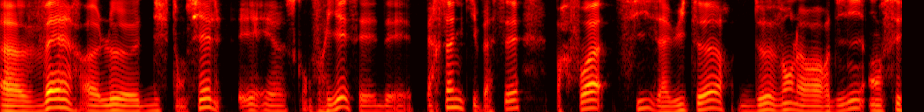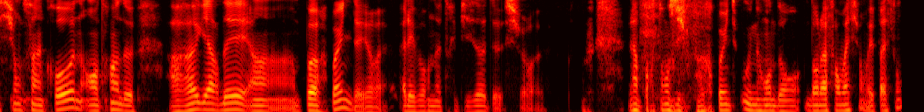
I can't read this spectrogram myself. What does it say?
euh, vers euh, le distanciel. Et euh, ce qu'on voyait, c'est des personnes qui passaient parfois 6 à 8 heures devant leur ordi en session synchrone, en train de regarder un, PowerPoint. D'ailleurs, allez voir notre épisode sur euh, l'importance du PowerPoint ou non dans, dans, la formation, mais passons.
